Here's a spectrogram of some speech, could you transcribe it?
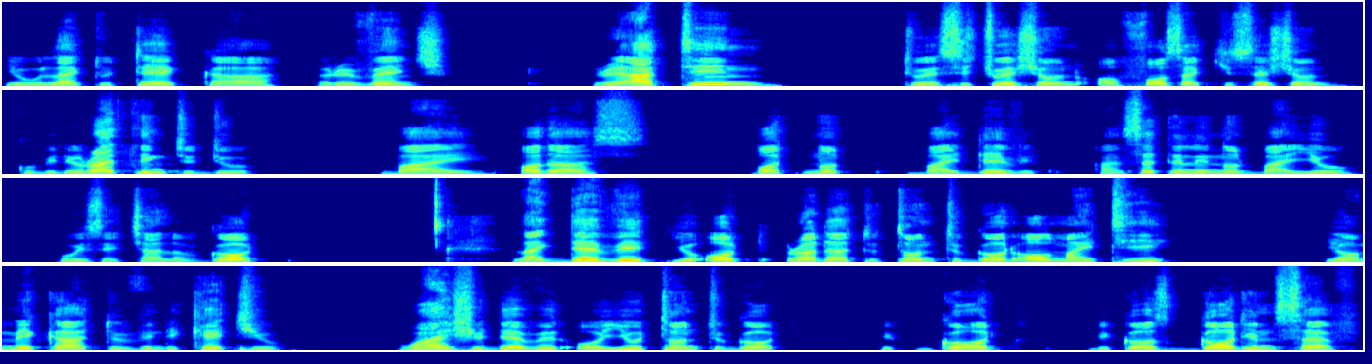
you would like to take uh, revenge. Reacting to a situation of false accusation could be the right thing to do by others, but not by David, and certainly not by you, who is a child of God. Like David, you ought rather to turn to God Almighty, your Maker, to vindicate you. Why should David or you turn to God? God, because God Himself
